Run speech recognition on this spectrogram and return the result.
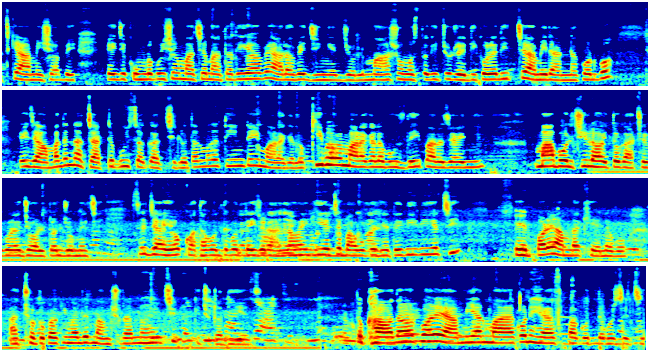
আজকে আমিষ হবে। এই যে কুমড়ো পুঁইশাক, মাছের মাথা দিয়ে হবে, আর হবে ঝিঙের ঝোল। মা সমস্ত কিছু রেডি করে দিচ্ছে, আমি রান্না করব। এই যে আমাদের না চারটে পুঁইশাক গাছ ছিল, তার মধ্যে তিনটেই মারা গেল। কীভাবে মারা গেল বুঝতেই পারা যায়নি। মা বলছিল হয়তো গাছের গোড়ায় জল টল জমেছে। সে যাই হোক, কথা বলতে বলতে এই যে রান্না হয়ে গিয়েছে, বাবুকে খেতে দিয়ে দিয়েছি। এরপরে আমরা খেয়ে নেব। আর ছোটো কাকিমাদের মাংস রান্না হয়েছিল কিছুটা দিয়েছি। তো খাওয়া দাওয়ার পরে আমি আর মা এখন হেয়ার স্পা করতে বসেছি।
